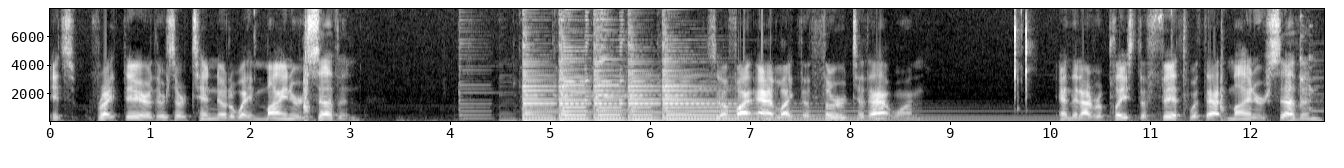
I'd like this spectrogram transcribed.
It's right there. There's our 10 note away minor seven. So if I add like the third to that one, and then I replace the fifth with that minor seven,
